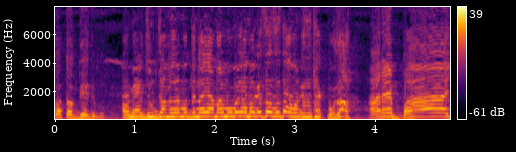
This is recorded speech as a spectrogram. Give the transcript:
আবার তোকে দিয়ে দিব। আমি আর জুট ঝামেলার মধ্যে নাই। আমার মোবাইল আমার কাছে আছে তো আমার কাছে থাকব। যা। আরে ভাই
